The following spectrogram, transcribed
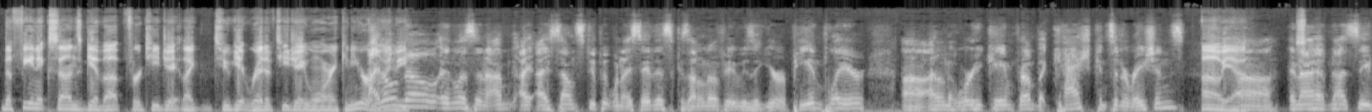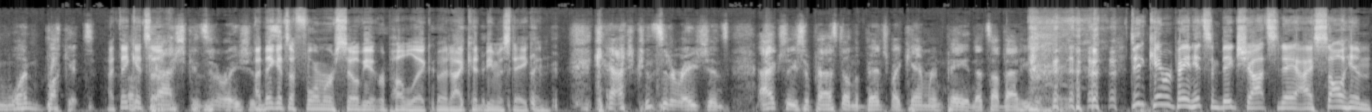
the Phoenix Suns give up for TJ, like to get rid of TJ Warren? Can you I don't me? know. And listen, I'm, I, I sound stupid when I say this because I don't know if he was a European player. Uh, I don't know where he came from, but cash considerations. Oh yeah, Uh, and I have not seen one bucket. I think of it's a- cash considerations. I think it's a former Soviet republic, but I could be mistaken. cash considerations. Actually surpassed on the bench by Cameron Payne. That's how bad he was. playing. did Cameron Payne hit some big shots today? I saw him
